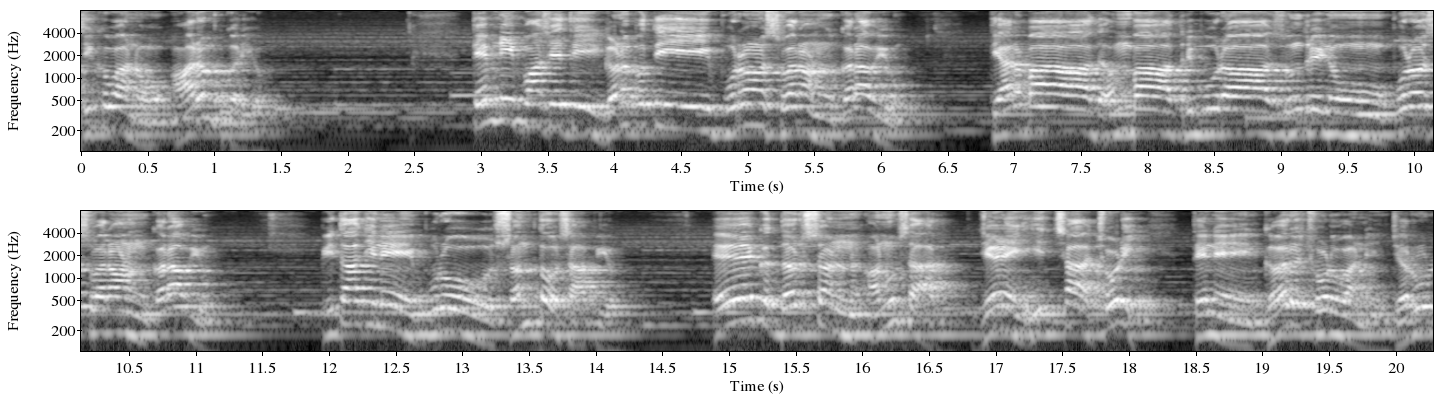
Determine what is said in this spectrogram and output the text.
શીખવાનો આરંભ કર્યો. તેમની પાસેથી ગણપતિ પુરાણ કરાવ્યું. ત્યારબાદ અંબા ત્રિપુરા સુંદરીનું પુરસ્મરણ કરાવ્યું. પિતાજીને પૂરો સંતોષ આપ્યો. એક દર્શન અનુસાર જેણે ઈચ્છા છોડી તેને ઘર છોડવાની જરૂર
